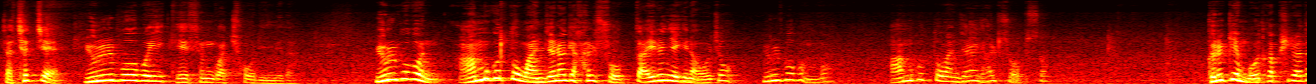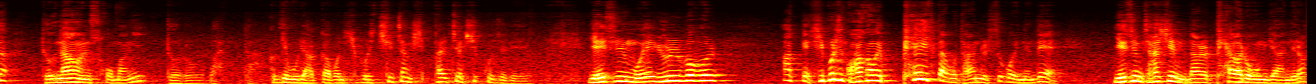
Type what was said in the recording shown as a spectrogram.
자, 첫째, 율법의 개성과 초월입니다. 율법은 아무것도 완전하게 할 수 없다. 이런 얘기 나오죠. 율법은 뭐 아무것도 완전하게 할 수 없어. 그렇게 뭐가 필요하다? 더 나은 소망이 들어왔다. 그게 우리 아까 본 히브리 7장 18절 19절이에요. 예수님 뭐예요? 율법을 아까 히브리서 과감하게 폐했다고 단어를 쓰고 있는데 예수님 자신은 나를 폐하러 온 게 아니라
